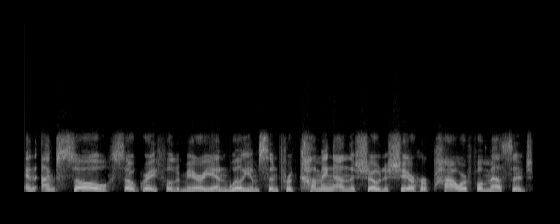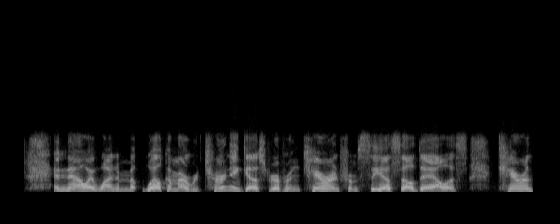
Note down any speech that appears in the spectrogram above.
And I'm so, so grateful to Marianne Williamson for coming on the show to share her powerful message. And now I want to m- welcome our returning guest, Reverend Karen from CSL Dallas. Karen,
